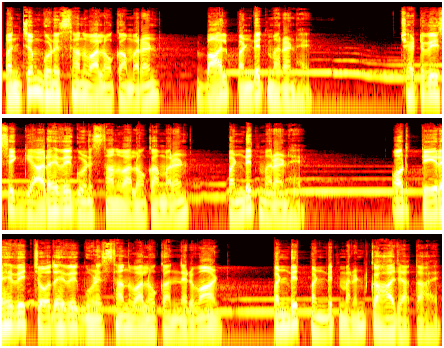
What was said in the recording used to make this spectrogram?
पंचम गुणस्थान वालों का मरण बाल पंडित मरण है। छठवें से ग्यारहवें गुणस्थान वालों का मरण पंडित मरण है। और तेरहवें, चौदहवें गुणस्थान वालों का निर्वाण पंडित पंडित मरण कहा जाता है।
